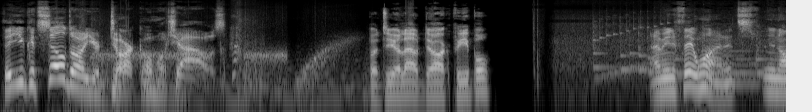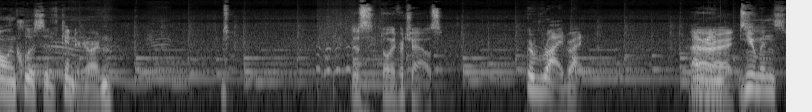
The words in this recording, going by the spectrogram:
that you could sell to all your dark Omochaos. But do you allow dark people? I mean, if they want, it's an all inclusive kindergarten. Just only for Chaos. Right, right. I mean, Alright. humans,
